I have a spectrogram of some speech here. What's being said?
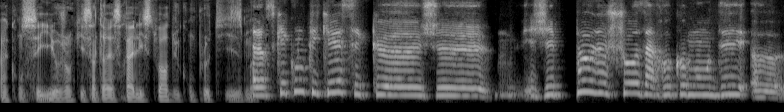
à conseiller aux gens qui s'intéresseraient à l'histoire du complotisme? Alors, ce qui est compliqué, c'est que je, j'ai peu de choses à recommander euh,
